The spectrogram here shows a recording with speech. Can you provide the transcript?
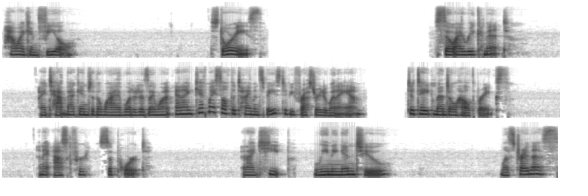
how I can feel. Stories. So I recommit. I tap back into the why of what it is I want, and I give myself the time and space to be frustrated when I am, to take mental health breaks. And I ask for support. And I keep leaning into let's try this.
